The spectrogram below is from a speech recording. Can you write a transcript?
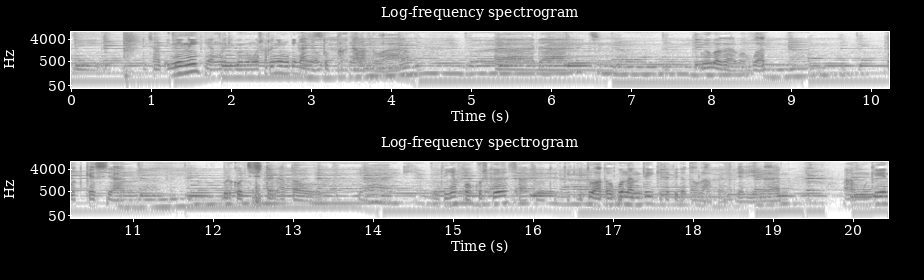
di di saat ini nih yang lagi gue ngomong sekarang ini mungkin hanya untuk perkenalan doang. Uh, dan gue bakal membuat podcast yang berkonsisten atau intinya fokus ke satu titik itu ataupun nanti kita tidak tahu apa yang terjadi ya kan? Nah, mungkin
